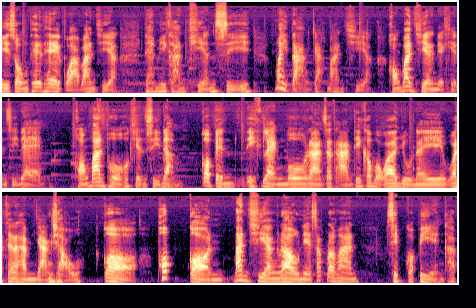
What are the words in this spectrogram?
มีทรงเท่ๆกว่าบ้านเชียง แต่มีการเขียนสีไม่ต่างจากบ้านเชียง ของบ้านเชียงเนี่ยเขียนสีแดง ของบ้านโพเขาเขียนสีดำ ก็เป็นอีกแหล่งโบราณสถานที่เขาบอกว่าอยู่ในวัฒนธรรมหยางเฉา ก็พบก่อนบ้านเชียงเราเนี่ยสักประมาณ 10 กว่าปีเองครับ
